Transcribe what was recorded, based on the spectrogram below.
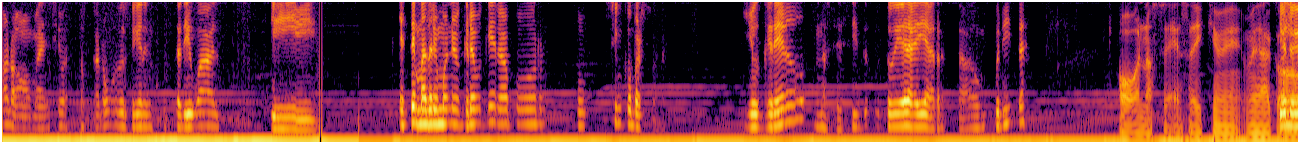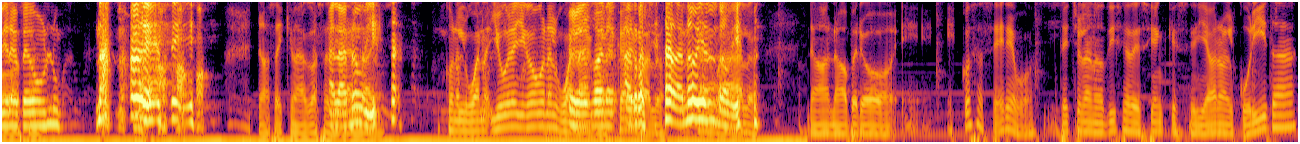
ah, no, más encima estos carros se quieren juntar igual. Y este matrimonio creo que era por, por cinco personas. Yo creo, no sé si tu- tuviera ahí arrestado a un curita, Oh, no sé, sabéis que me, me da cosa. yo le hubiera pegado un luma. No, No, sabéis que me da cosa. A la novia. ahí. Con el guana... Yo hubiera llegado con el el guana- de a la novia de novio. No, no, pero eh, es cosa seria, vos. De hecho, la noticia decían que se llevaron al curita,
